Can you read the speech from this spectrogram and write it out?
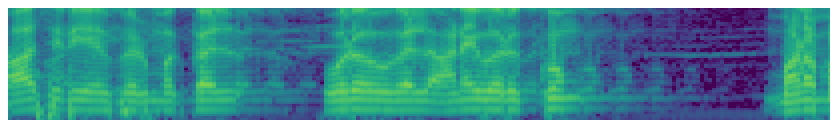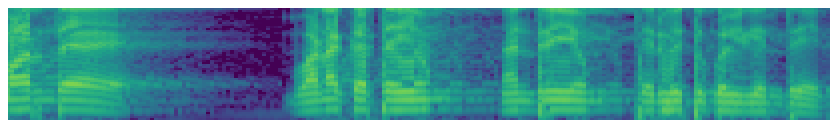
ஆசிரியர் பெருமக்கள் உறவுகள் அனைவருக்கும் மனமார்ந்த வணக்கத்தையும் நன்றியும் தெரிவித்துக் கொள்கின்றேன்.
